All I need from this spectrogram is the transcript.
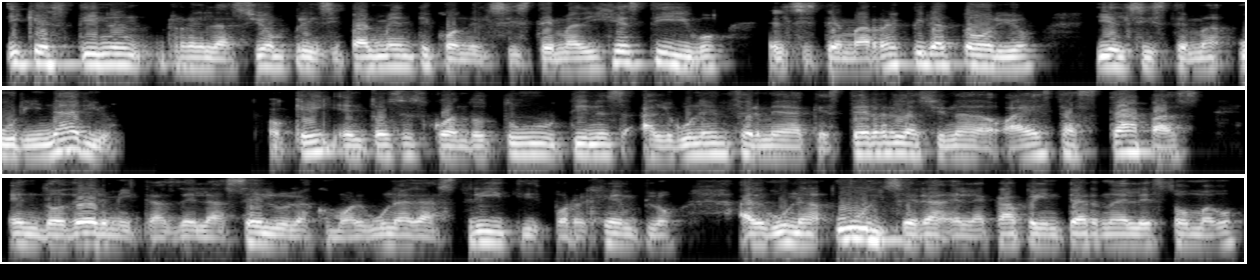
y que tienen relación principalmente con el sistema digestivo, el sistema respiratorio y el sistema urinario. ¿Ok? Entonces, cuando tú tienes alguna enfermedad que esté relacionada a estas capas endodérmicas de las células, como alguna gastritis, por ejemplo, alguna úlcera en la capa interna del estómago,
